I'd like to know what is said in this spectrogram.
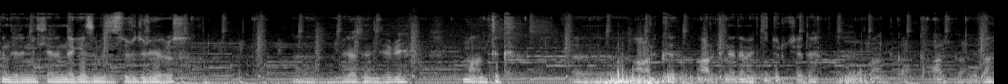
Parkın derinliklerinde gezimizi sürdürüyoruz. Ee, Biraz önce bir mantık e, arkı. Ark ne demekti Türkçe'de? Mantık ark, ark galiba.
